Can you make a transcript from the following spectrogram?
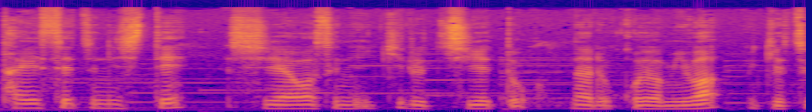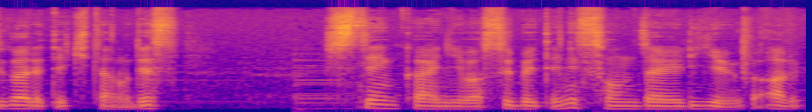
大切にして幸せに生きる知恵となる暦は受け継がれてきたのです。自然界には全てに存在理由がある。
